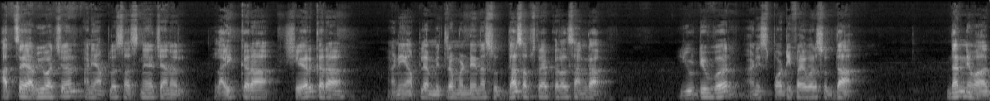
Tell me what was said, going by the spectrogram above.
आजचं हे अभिवाचन आणि आपलं सस्नेह चॅनल लाईक करा शेअर करा आणि आपल्या मित्रमंडळींना सुद्धा सबस्क्राईब करायला सांगा. यूट्यूबवर आणि स्पॉटीफायवर सुद्धा. धन्यवाद.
